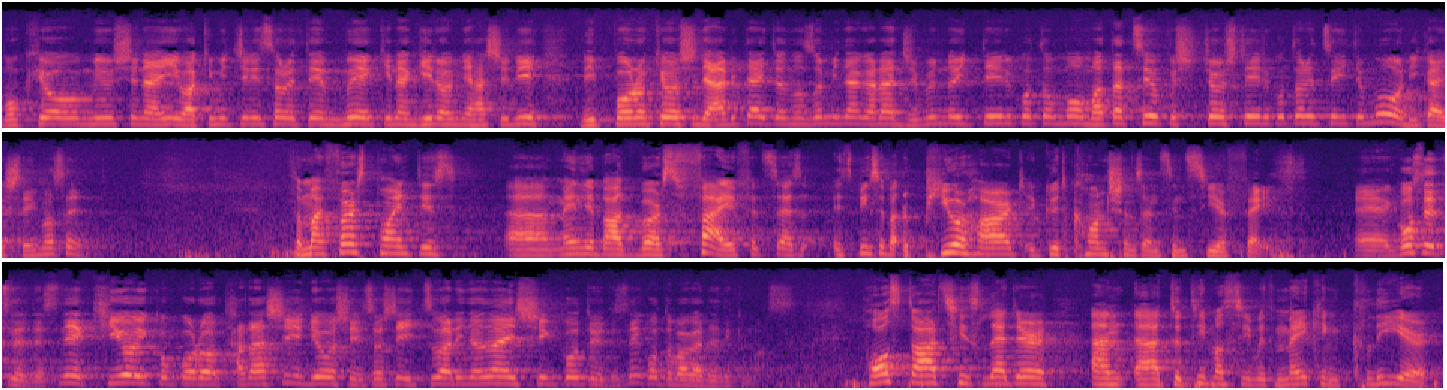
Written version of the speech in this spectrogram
目標を見失い脇道にそれて無益な議論に走り立法の教師でありたいと望みながら自分の言っていることもまた強く主張していることについても理解していません。So my first point is uh, mainly about verse 5. It says, it speaks about a pure heart, a good conscience, and sincere faith. えー5節でですね清い心正しい良心そして偽りのない信仰というですね言葉が出てきます Paul starts his letter and, uh, to Timothy with making clear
